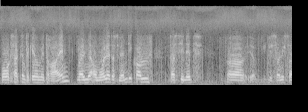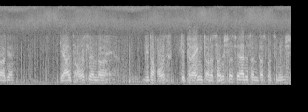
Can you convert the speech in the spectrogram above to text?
wo wir gesagt haben, da gehen wir mit rein, weil wir auch wollen, dass wenn die kommen, dass die nicht, äh, wie soll ich sagen, ja als Ausländer wieder rausgedrängt oder sonst was werde, sondern dass man zumindest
